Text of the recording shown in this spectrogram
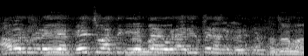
அவர்களுடைய பேச்சுவார்த்தைக்கு ஏற்ற ஒரு அறிவிப்பை நாங்கள் வெளிப்படுத்துவோம் பத்திரமா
